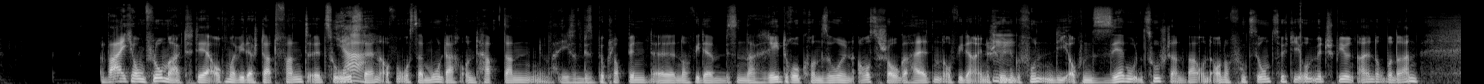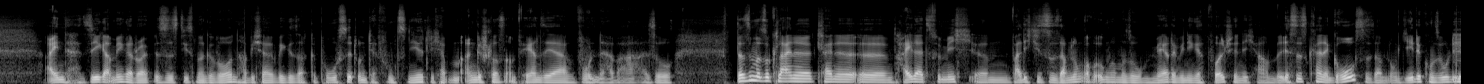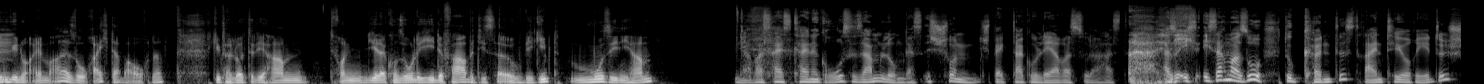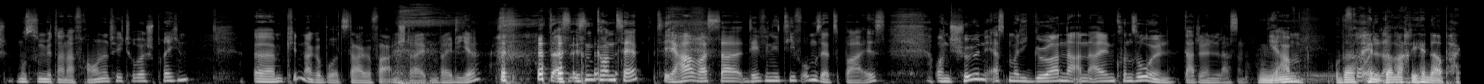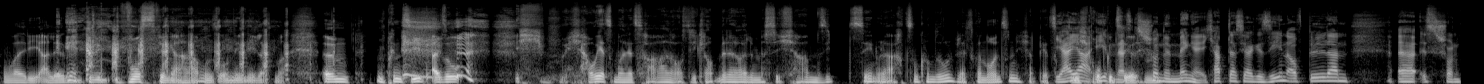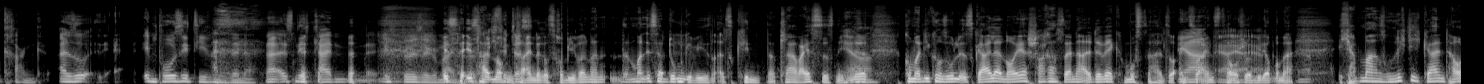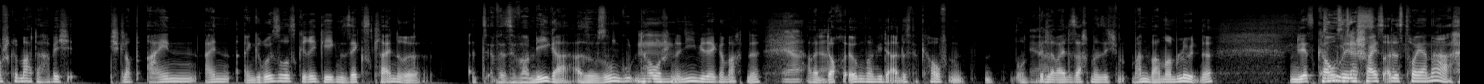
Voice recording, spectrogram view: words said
war ich auf dem Flohmarkt, der auch mal wieder stattfand äh, zu Ja. Ostern, auf dem Ostermontag und habe dann, weil ich so ein bisschen bekloppt bin, äh, noch wieder ein bisschen nach Retro-Konsolen Ausschau gehalten, auch wieder eine schöne Mhm. gefunden, die auch in sehr guten Zustand war und auch noch funktionstüchtig und mitspielen, allen drum und dran. Ein Sega Mega Drive ist es diesmal geworden, habe ich ja wie gesagt gepostet und der funktioniert. Ich habe ihn angeschlossen am Fernseher, wunderbar. Also das sind immer so kleine, kleine äh, Highlights für mich, ähm, weil ich diese Sammlung auch irgendwann mal so mehr oder weniger vollständig haben will. Es ist keine große Sammlung, jede Konsole Mhm. irgendwie nur einmal, so reicht aber auch. Ne? Es gibt halt Leute, die haben von jeder Konsole jede Farbe, die es da irgendwie gibt, muss ich nie haben. Ja, was heißt keine große Sammlung? Das ist schon spektakulär, was du da hast. Also ich, ich sag mal so, du könntest rein theoretisch, musst du mit deiner Frau natürlich drüber sprechen, ähm, Kindergeburtstage veranstalten bei dir. Das ist ein Konzept, ja, was da definitiv umsetzbar ist. Und schön erstmal die Görne an allen Konsolen daddeln lassen. Die haben Mhm. Und dann, Freude danach die Hände abhacken, weil die alle die Wurstfinger haben und so. Nee, nee, lass mal. Ähm, Im Prinzip, also ich, ich hau jetzt mal eine Zahl raus. Ich glaube, mittlerweile müsste ich haben 17 oder 18 Konsolen, vielleicht sogar 19. Ich habe jetzt Ja, nicht ja, eben, das ist schon eine Menge. Ich habe das ja gesehen auf Bildern, äh, ist schon krank. Also äh, im positiven Sinne. Da ist nicht, kein, nicht böse gemeint. Ist, ist halt Ich noch ein kleineres Hobby, weil man, man ist ja dumm gewesen als Kind. Na klar, weißt du es nicht. Ja. Ne? Guck mal, die Konsole ist geiler, neuer, schacherst deine alte weg. Musste halt so eins Ja, zu eins ja, tauschen oder wie auch immer. Ich habe mal so einen richtig geilen Tausch gemacht. Da habe ich, ich glaube, ein, ein, ein größeres Gerät gegen sechs kleinere. Das war mega. Also so einen guten Tausch, Mhm. ne? nie wieder gemacht. Ne? Ja, Aber ja. doch irgendwann wieder alles verkauft. Und, und Ja. mittlerweile sagt man sich, Mann, war man blöd. Ne? Und jetzt kaufen Du, sie den Scheiß alles teuer nach.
